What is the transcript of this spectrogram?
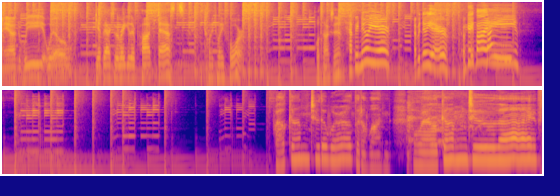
And we will get back to the regular podcasts in 2024. We'll talk soon. Happy New Year! Happy New Year. Okay, bye. Welcome to the world, little one. Welcome to life.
